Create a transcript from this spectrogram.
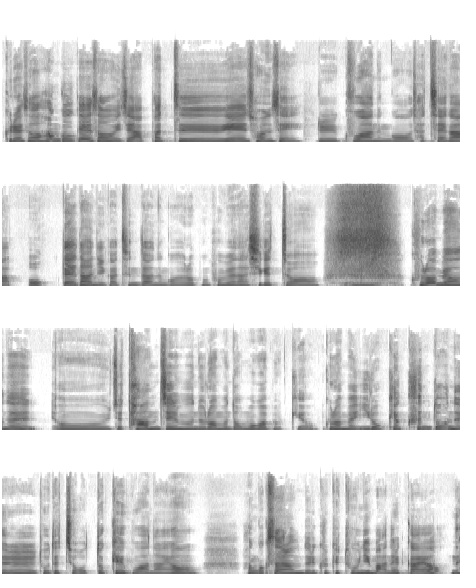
그래서 한국에서 이제 아파트의 전세를 구하는 거 자체가 억대 단위가 든다는 거 여러분 보면 아시겠죠? 그러면은 어 이제 다음 질문으로 한번 넘어가 볼게요. 그러면 이렇게 큰 돈을 도대체 어떻게 구하나요? 한국 사람들이 그렇게 돈이 많을까요? 네.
